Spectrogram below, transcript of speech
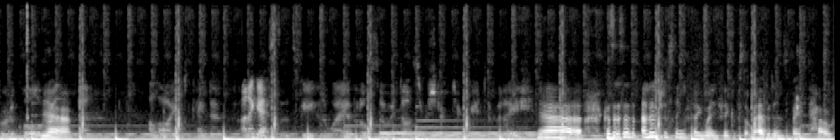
protocol Yeah. rather than allowed to kind of. And I guess it's good in a way, but also it does restrict your creativity. yeah, because it's a, an interesting thing when you think of sort of evidence-based health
